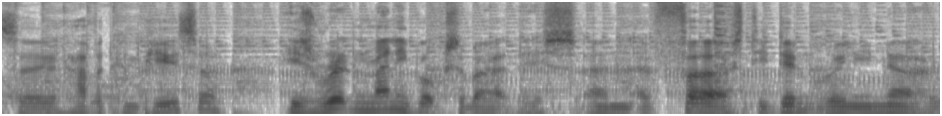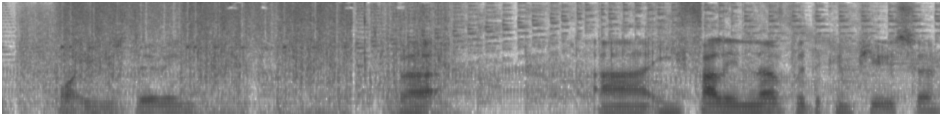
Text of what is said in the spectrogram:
to have a computer. He's written many books about this, and at first he didn't really know what he was doing, but uh, he fell in love with the computer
